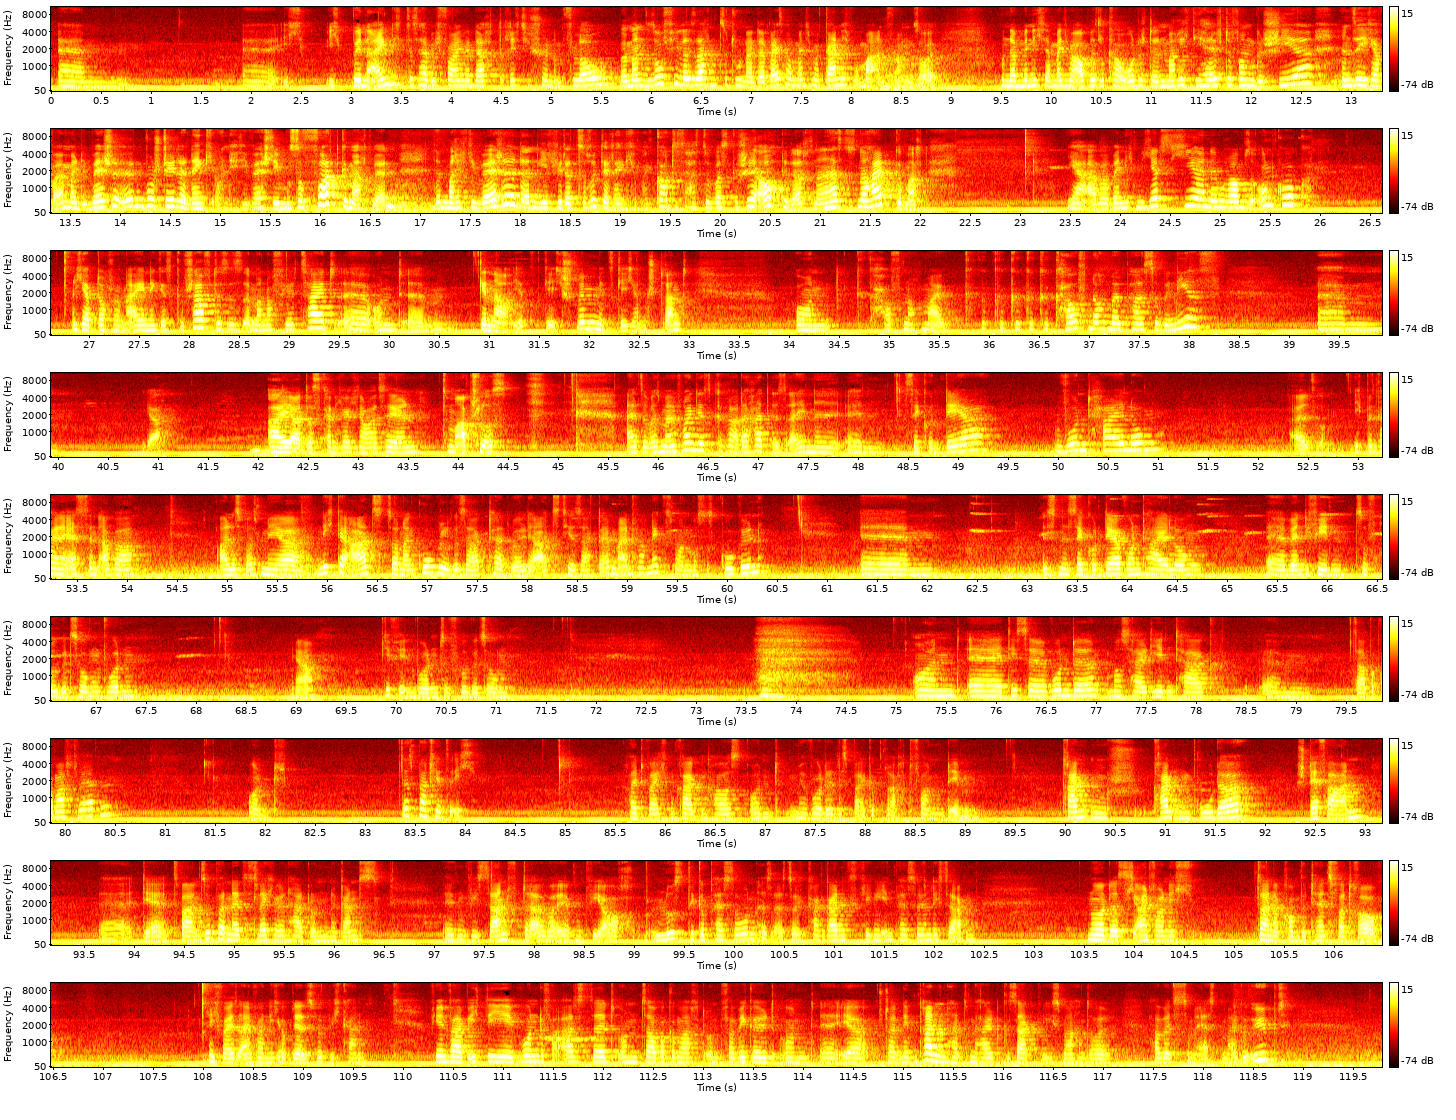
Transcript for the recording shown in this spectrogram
Ähm, äh, ich, ich bin eigentlich, das habe ich vorhin gedacht, richtig schön im Flow. Wenn man so viele Sachen zu tun hat, da weiß man manchmal gar nicht, wo man anfangen soll. Und dann bin ich dann manchmal auch ein bisschen chaotisch. Dann mache ich die Hälfte vom Geschirr, dann sehe ich auf einmal die Wäsche irgendwo stehen, dann denke ich, oh nee, die Wäsche, die muss sofort gemacht werden. Dann mache ich die Wäsche, dann gehe ich wieder zurück, dann denke ich, oh mein Gott, das hast du was Geschirr auch gedacht. Und dann hast du es nur halb gemacht. Ja, aber wenn ich mich jetzt hier in dem Raum so umgucke, ich habe doch schon einiges geschafft, es ist immer noch viel Zeit äh, und ähm, genau, jetzt gehe ich schwimmen, jetzt gehe ich an den Strand und kaufe nochmal kauf noch ein paar Souvenirs. Ähm, ja. Ah ja, das kann ich euch noch erzählen zum Abschluss. Also, was mein Freund jetzt gerade hat, ist eine ähm, Sekundärwundheilung also, ich bin keine Ärztin, aber alles, was mir nicht der Arzt, sondern Google gesagt hat, weil der Arzt hier sagt einem einfach nichts, man muss es googeln, ähm, ist eine Sekundärwundheilung, äh, wenn die Fäden zu früh gezogen wurden. Ja, die Fäden wurden zu früh gezogen. Und äh, diese Wunde muss halt jeden Tag ähm, sauber gemacht werden und das mache jetzt ich. Heute war ich im Krankenhaus und mir wurde das beigebracht von dem Kranken Krankenbruder Stefan, äh, der zwar ein super nettes Lächeln hat und eine ganz irgendwie sanfte, aber irgendwie auch lustige Person ist. Also ich kann gar nichts gegen ihn persönlich sagen. Nur, dass ich einfach nicht seiner Kompetenz vertraue. Ich weiß einfach nicht, ob der das wirklich kann. Auf jeden Fall habe ich die Wunde verarztet und sauber gemacht und verwickelt und äh, er stand nebendran und hat mir halt gesagt, wie ich es machen soll. Habe jetzt zum ersten Mal geübt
